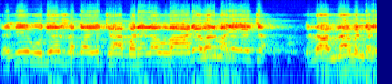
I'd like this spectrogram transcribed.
त्यांनी उद्या सकाळी चहा पाण्याला वाड्यावर माझ्या यायचा. राम राम मंडळी.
